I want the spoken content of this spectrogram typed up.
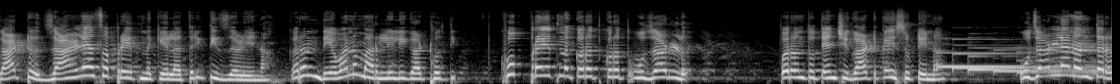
गाठ जाळण्याचा प्रयत्न केला तरी ती जळेना. कारण देवानं मारलेली गाठ होती. खूप प्रयत्न करत करत उजाडलं. परंतु त्यांची गाठ काही सुटेना. उजाडल्यानंतर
